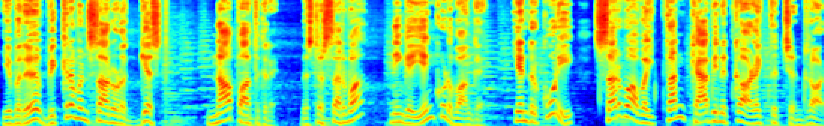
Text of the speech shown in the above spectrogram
இவரு விக்ரமன் சாரோட கெஸ்ட் நான் பாத்துக்கிறேன். மிஸ்டர் சர்வா நீங்க என் கூட வாங்க. என்று கூறி சர்வாவை தன் கேபினுக்கு அழைத்துச் சென்றாள்.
